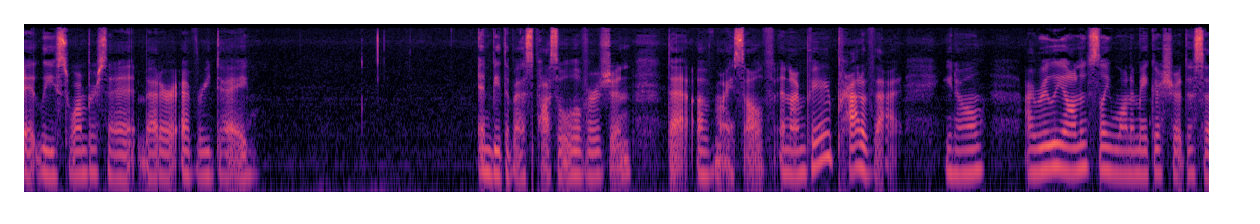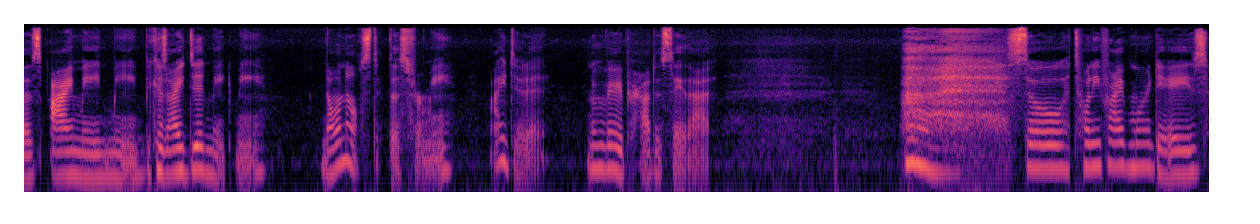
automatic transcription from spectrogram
at least 1% better every day and be the best possible version that of myself. And I'm very proud of that you know? I really honestly want to make a shirt that says I made me because I did make me. No one else did this for me. I did it and I'm very proud to say that so 25 more days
